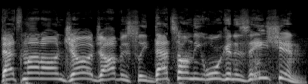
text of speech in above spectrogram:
That's not on Judge, obviously. That's on the organization,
